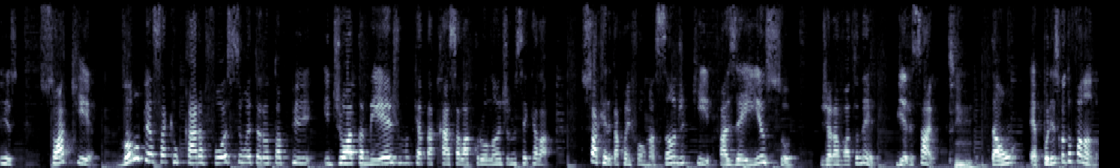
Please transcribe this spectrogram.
isso. Só que, vamos pensar que o cara fosse um heterotop idiota mesmo, que atacasse a Lacrolândia, não sei o que lá. Só que ele tá com a informação de que fazer isso gera voto nele. E ele sabe. Sim. Então, é por isso que eu tô falando.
